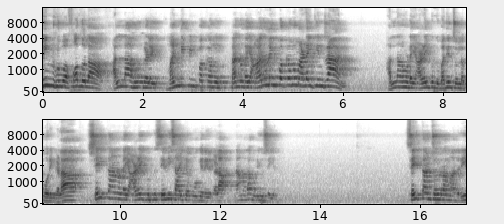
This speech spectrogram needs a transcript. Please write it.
மின்ஹுவ ஃபதுலா. அல்லாஹ் உங்களை மன்னிப்பின் பக்கமும் தன்னுடைய அருளின் பக்கமும் அழைக்கின்றான். அல்லாஹுடைய அழைப்புக்கு பதில் சொல்ல போறீங்களா? ஷைத்தானுடைய அழைப்புக்கு செவி சாய்க்க போகிறீர்களா? நாம தான் முடிவு செய்யணும். செய்தான் சொல்ற மாதிரி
